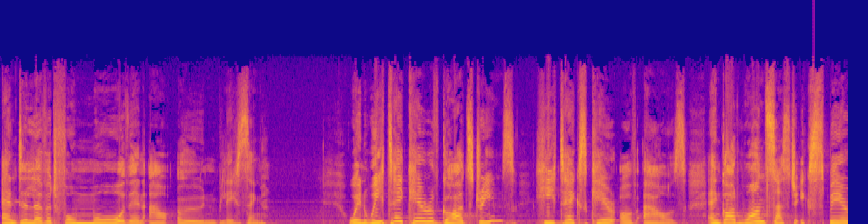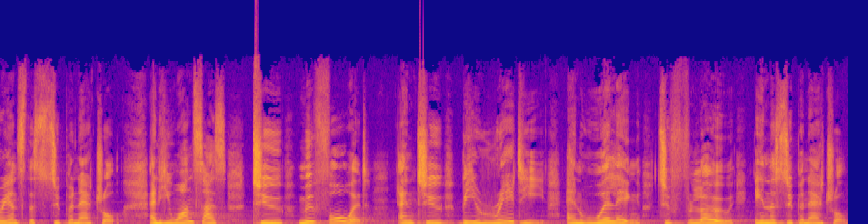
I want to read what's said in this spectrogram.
and delivered for more than our own blessing. When we take care of God's dreams, He takes care of ours. And God wants us to experience the supernatural. And He wants us to move forward and to be ready and willing to flow in the supernatural.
